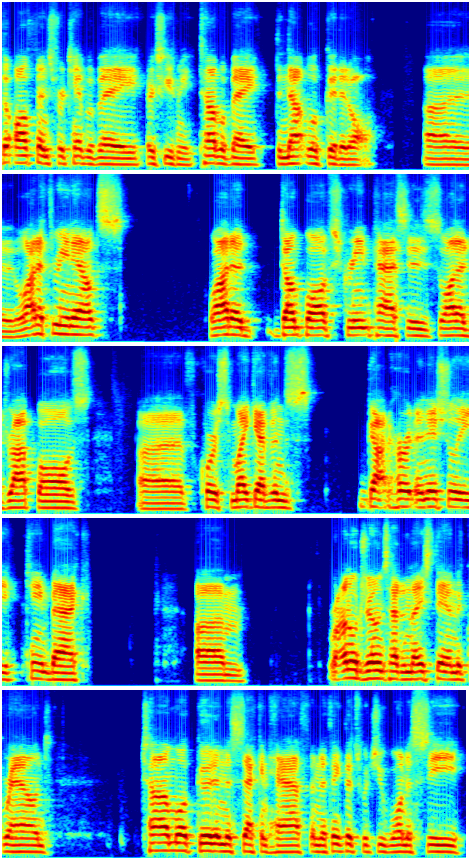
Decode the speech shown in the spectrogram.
the offense for Tampa Bay, excuse me, Tampa Bay did not look good at all. Uh, a lot of three and outs, a lot of dump off screen passes, a lot of drop balls. Uh, of course, Mike Evans got hurt initially, came back. Um, Ronald Jones had a nice day on the ground. Tom looked good in the second half, and I think that's what you want to see.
